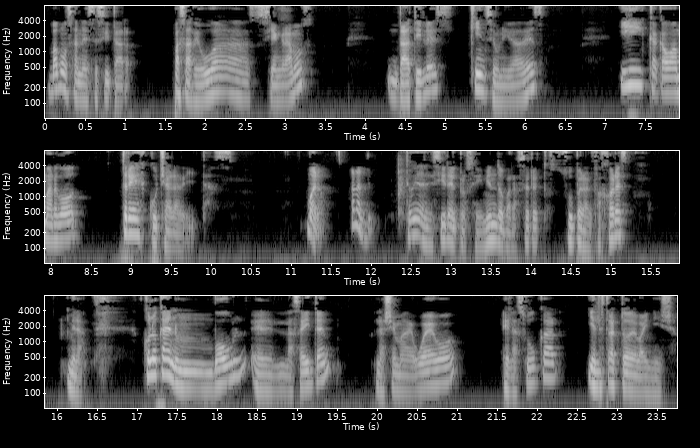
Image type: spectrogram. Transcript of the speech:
vamos a necesitar pasas de uva 100 gramos, dátiles 15 unidades. Y cacao amargo 3 cucharaditas. Bueno, ahora te voy a decir el procedimiento para hacer estos super alfajores. Mira, coloca en un bowl el aceite, la yema de huevo, el azúcar y el extracto de vainilla.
